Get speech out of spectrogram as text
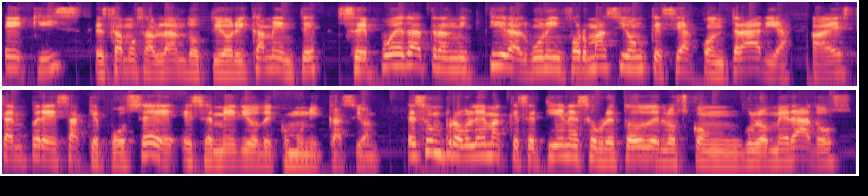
X, estamos hablando teóricamente, se pueda transmitir alguna información que sea contraria a esta empresa que posee ese medio de comunicación. Es un problema que se tiene sobre todo de los conglomerados,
